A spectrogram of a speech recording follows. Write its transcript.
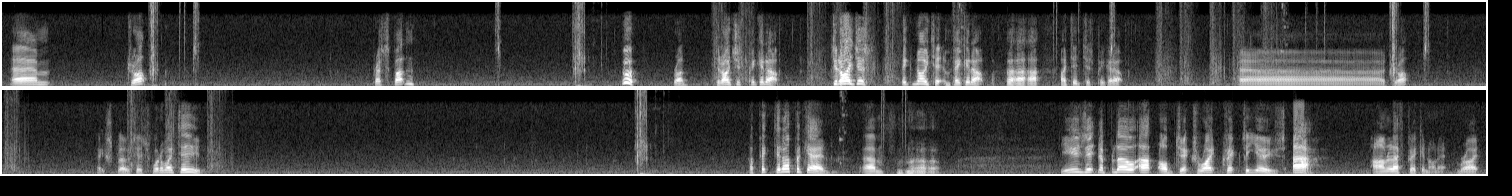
Um, drop. Press the button. Ooh, run. Did I just pick it up? Did I just ignite it and pick it up? I did just pick it up. Uh, drop. Explosives. What do I do? I picked it up again. Um, use it to blow up objects. Right click to use. Ah, I'm left clicking on it. Right.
